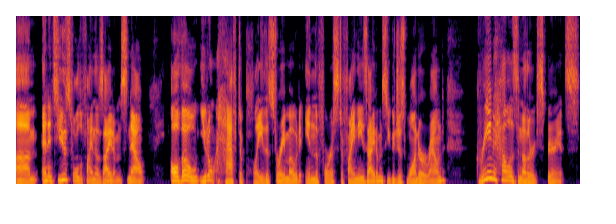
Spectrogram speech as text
Um, and it's useful to find those items. Now, although you don't have to play the story mode in the forest to find these items, you could just wander around. Green Hell is another experience.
